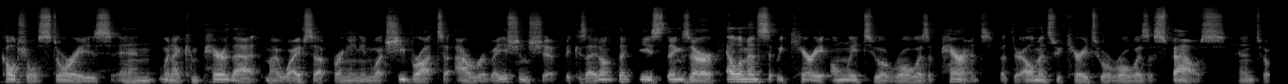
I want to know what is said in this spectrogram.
cultural stories. And when I compare that, my wife's upbringing and what she brought to our relationship, because I don't think these things are elements that we carry only to a role as a parent, but they're elements we carry to a role as a spouse and to a,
